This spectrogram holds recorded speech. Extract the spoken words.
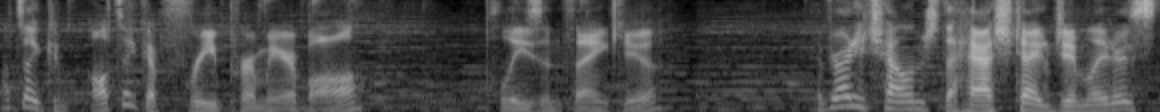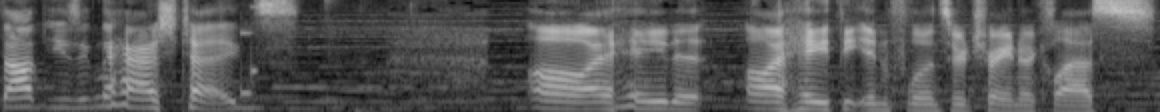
I'll take a, I'll take a free Premier Ball. Please and thank you. Have you already challenged the hashtag gym leaders? Stop using the hashtags. Oh, I hate it. Oh, I hate the influencer trainer class.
